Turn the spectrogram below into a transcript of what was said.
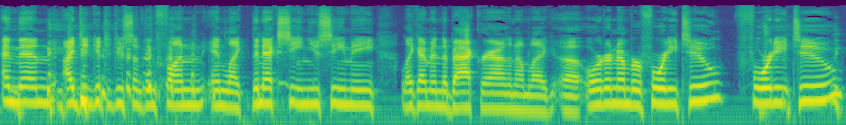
And then I did get to do something fun in like the next scene. You see me, like I'm in the background, and I'm like, uh, "Order number 42, 42,"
